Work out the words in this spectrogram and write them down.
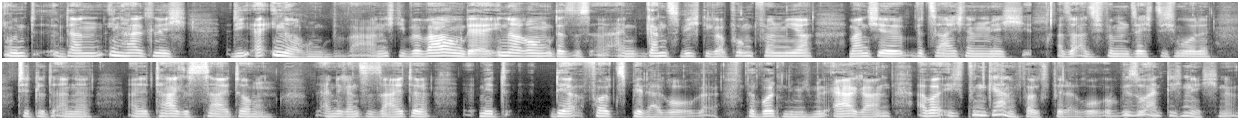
und dann inhaltlich die Erinnerung bewahren. Nicht die Bewahrung der Erinnerung, das ist ein ganz wichtiger Punkt von mir. Manche bezeichnen mich, also als ich 65 wurde, titelte eine, eine Tageszeitung eine ganze Seite mit der Volkspädagoge. Da wollten die mich mit ärgern, aber ich bin gerne Volkspädagoge. Wieso eigentlich nicht? Ne?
